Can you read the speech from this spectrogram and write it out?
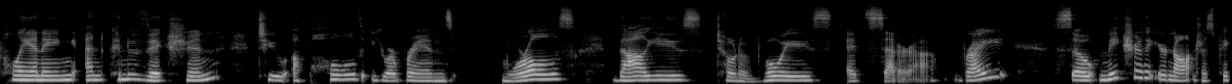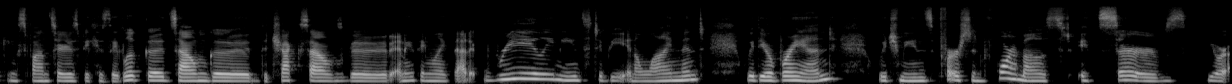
planning, and conviction to uphold your brand's morals, values, tone of voice, etc. Right? So make sure that you're not just picking sponsors because they look good, sound good, the check sounds good, anything like that. It really needs to be in alignment with your brand, which means first and foremost, it serves your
